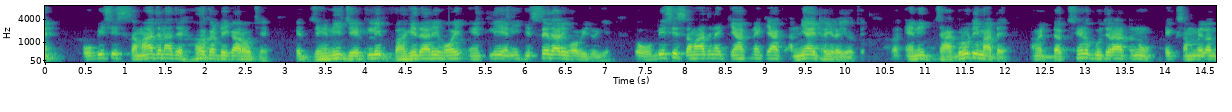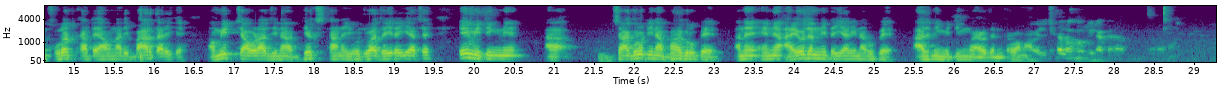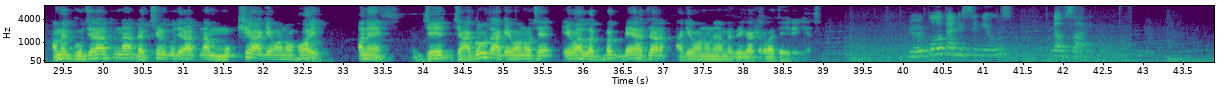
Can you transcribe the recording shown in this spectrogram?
ઓબીસી સમાજના જે હક અધિકારો છે, કે જેની જેટલી ભાગીદારી હોય, એટલી એની હિસ્સેદારી હોવી જોઈએ. તો ઓબીસી સમાજને ક્યાંક ને ક્યાંક અન્યાય થઈ રહ્યો છે. તો એની જાગૃતિ માટે અમે દક્ષિણ ગુજરાતનું એક સંમેલન સુરત ખાતે આવનારી બાર તારીખે અમિત ચાવડાજીના અધ્યક્ષ સ્થાને યોજવા જઈ રહ્યા છે. એ મિટિંગને આ જાગૃતિના ભાગરૂપે અને એના આયોજનની તૈયારીના રૂપે આજની મિટિંગનું આયોજન કરવામાં આવેલ છે કેટલા લોકો ભેગા કરાવે અમે ગુજરાતના, દક્ષિણ ગુજરાતના મુખ્ય આગેવાનો હોય અને જે જાગૃત આગેવાનો છે, એવા લગભગ બે હજાર આગેવાનોને અમે ભેગા કરવા જઈ રહ્યા છીએ. નવસારી.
